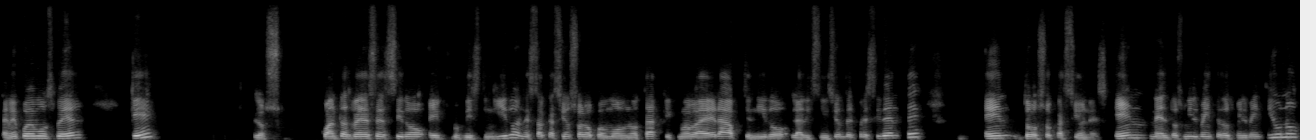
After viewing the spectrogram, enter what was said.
También podemos ver que los cuántas veces ha sido el club distinguido. En esta ocasión solo podemos notar que Nueva Era ha obtenido la distinción del presidente en dos ocasiones, en el 2020-2021,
